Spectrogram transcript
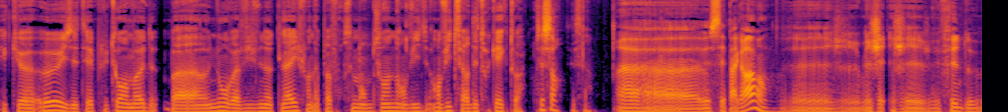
et que eux, ils étaient plutôt en mode, bah nous, on va vivre notre life, on n'a pas forcément besoin d'envie, envie de faire des trucs avec toi. C'est ça. C'est ça. Euh, c'est pas grave. J'ai- fait de,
